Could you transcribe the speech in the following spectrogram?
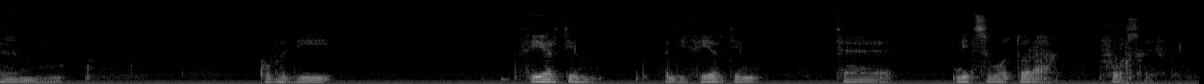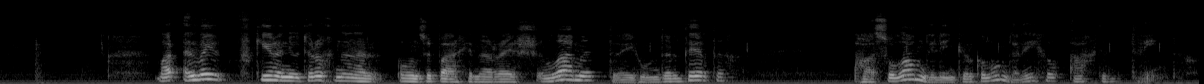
um, over die veertien, van die veertien uh, mitzvot Torah voorschrift. Maar, en wij keren nu terug naar onze pagina Resh Lame 230. Hasulam, de linkerkolom, de regel 28.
